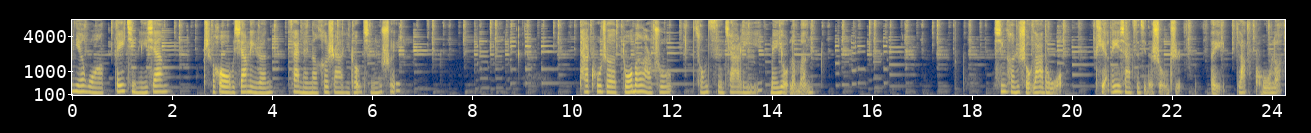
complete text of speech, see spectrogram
当年我背井离乡之后乡里人再没能喝上一口井水。他哭着夺门而出从此家里没有了门。心狠手辣的我舔了一下自己的手指被辣哭了。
